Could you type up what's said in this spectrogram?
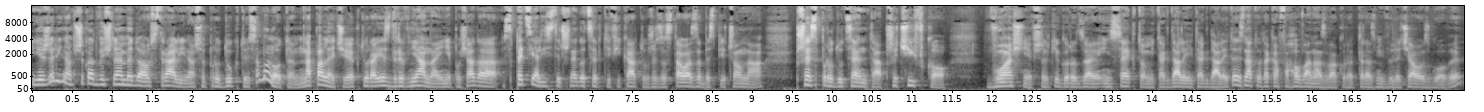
Jeżeli na przykład wyślemy do Australii nasze produkty samolotem na palecie, która jest drewniana i nie posiada specjalistycznego certyfikatu, że została zabezpieczona przez producenta przeciwko właśnie wszelkiego rodzaju insektom i tak dalej, i tak dalej, to jest na to taka fachowa nazwa, akurat teraz mi wyleciało z głowy,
